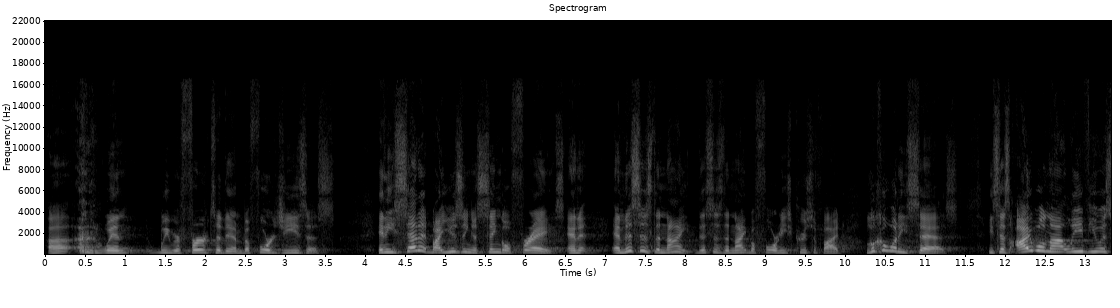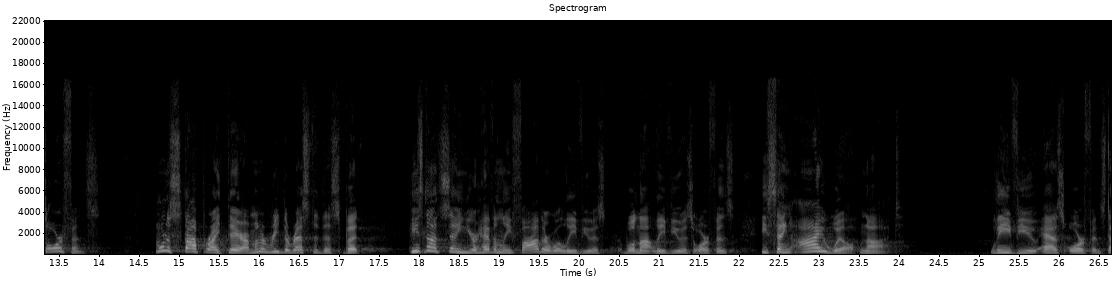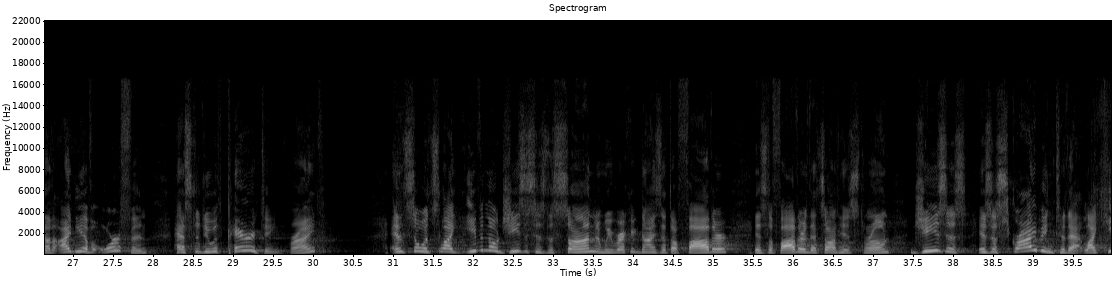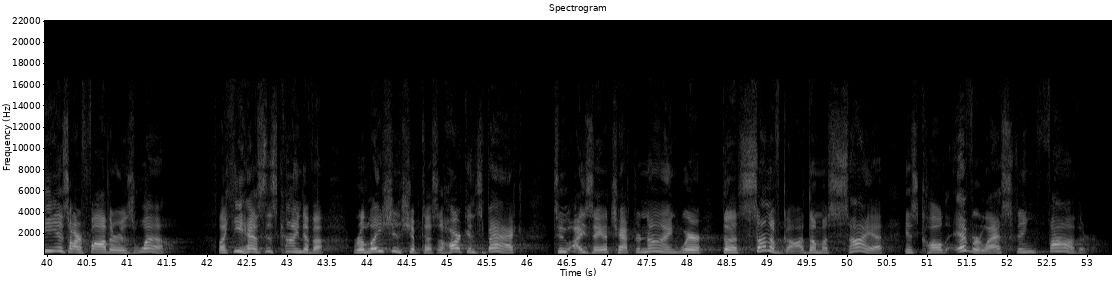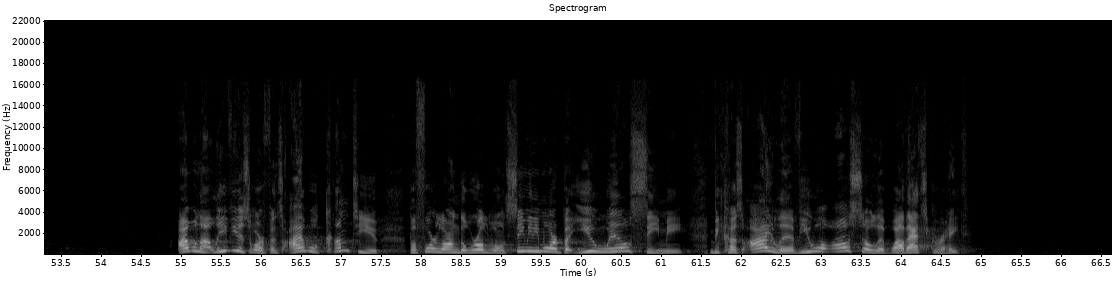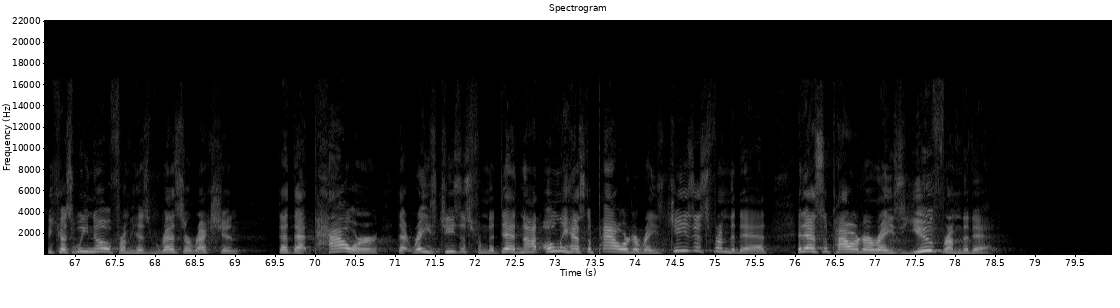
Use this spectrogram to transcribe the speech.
uh, when we refer to them before Jesus, and he said it by using a single phrase. And, it, and this is the night, this is the night before he's crucified. Look at what he says. He says, I will not leave you as orphans. I want to stop right there. I'm going to read the rest of this, but he's not saying your heavenly Father will leave you as will not leave you as orphans. He's saying I will not leave you as orphans. Now the idea of orphan has to do with parenting, right? And so it's like, even though Jesus is the Son and we recognize that the Father is the Father that's on his throne, Jesus is ascribing to that, like he is our Father as well. Like he has this kind of a relationship to us. It harkens back to Isaiah chapter 9, where the Son of God, the Messiah, is called Everlasting Father. I will not leave you as orphans, I will come to you. Before long, the world won't see me anymore, but you will see me. Because I live, you will also live. Wow, that's great. Because we know from his resurrection that that power that raised Jesus from the dead not only has the power to raise Jesus from the dead, it has the power to raise you from the dead.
